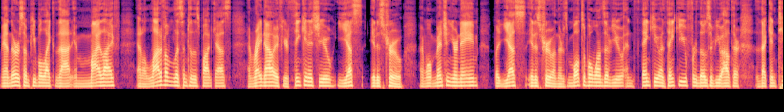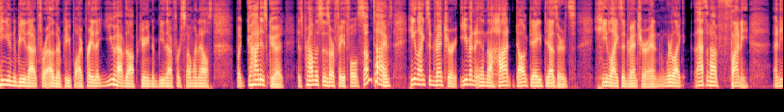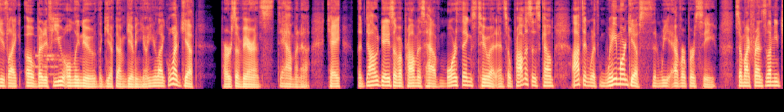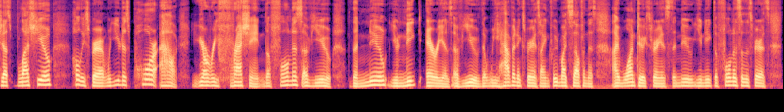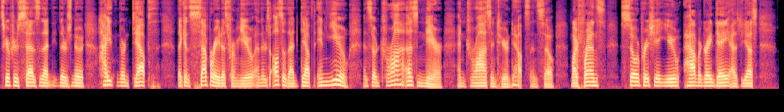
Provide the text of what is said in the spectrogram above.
Man, there are some people like that in my life, and a lot of them listen to this podcast. And right now, if you're thinking it's you, yes, it is true. I won't mention your name, but yes, it is true. And there's multiple ones of you. And thank you. And thank you for those of you out there that continue to be that for other people. I pray that you have the opportunity to be that for someone else. But God is good. His promises are faithful. Sometimes he likes adventure. Even in the hot dog day deserts, he likes adventure. And we're like, that's not funny. And he's like, oh, but if you only knew the gift I'm giving you. And you're like, what gift? Perseverance, stamina. Okay. The dog days of a promise have more things to it. And so promises come often with way more gifts than we ever perceive. So, my friends, let me just bless you Holy Spirit, will you just pour out your refreshing, the fullness of you, the new, unique areas of you that we haven't experienced. I include myself in this. I want to experience the new, unique, the fullness of the spirits. Scripture says that there's no height nor depth that can separate us from you. And there's also that depth in you. And so draw us near and draw us into your depths. And so, my friends, so appreciate you. Have a great day as yes,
